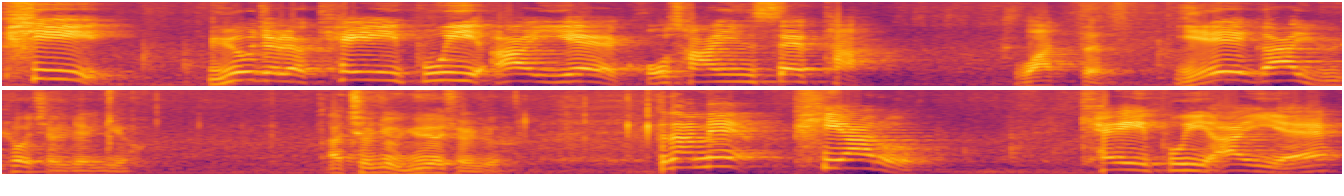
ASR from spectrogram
P 유효 전력 KVI의 코사인 세타 와트. 얘가 유효 전력이요. 아, 전류, 유효 전류. 그 다음에 PRU, KVI의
